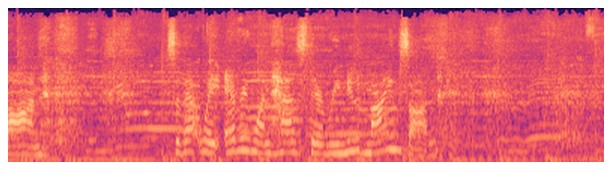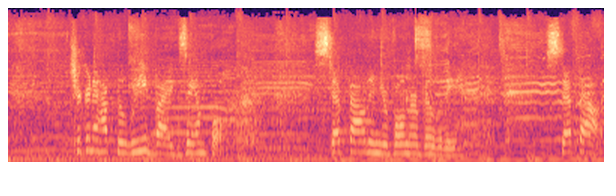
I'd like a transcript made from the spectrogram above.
on. So that way everyone has their renewed minds on. But you're to have to lead by example. Step out in your vulnerability. Step out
